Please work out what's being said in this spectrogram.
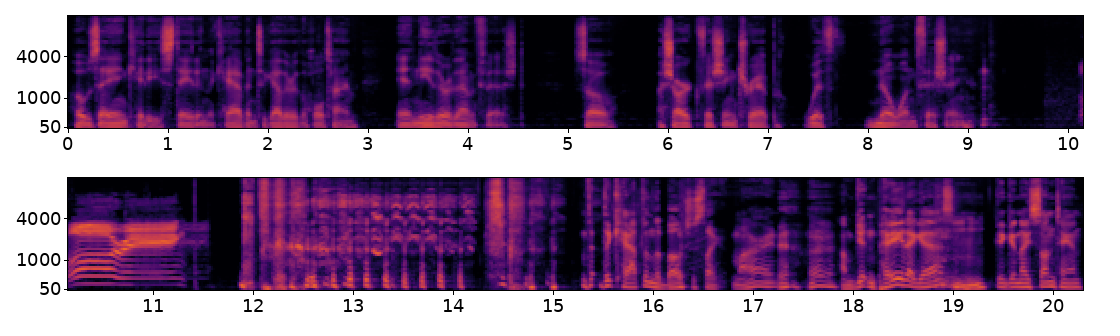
Jose and Kitty stayed in the cabin together the whole time, and neither of them fished. So, a shark fishing trip with no one fishing. Boring. The, the captain of the boat's just like, all right, I'm getting paid, I guess. Mm-hmm. Gonna get a nice suntan.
